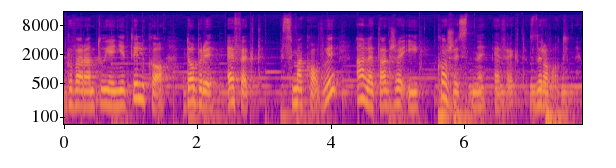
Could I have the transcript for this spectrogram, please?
gwarantuje nie tylko dobry efekt smakowy, ale także i korzystny efekt zdrowotny.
